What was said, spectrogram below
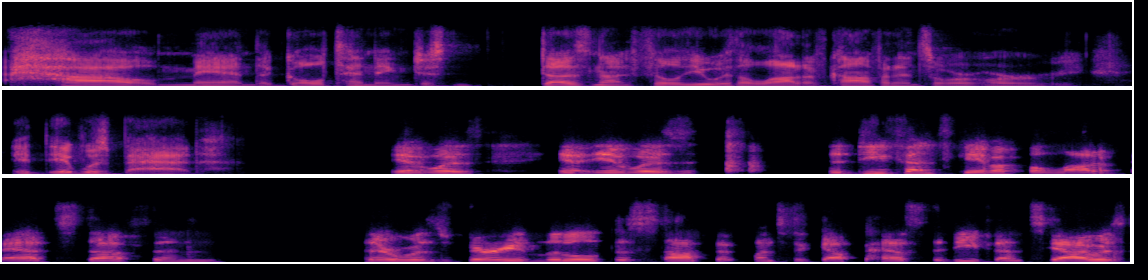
How man the goaltending just does not fill you with a lot of confidence or or it, it was bad. It was it, it was the defense gave up a lot of bad stuff and there was very little to stop it once it got past the defense. Yeah, I was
